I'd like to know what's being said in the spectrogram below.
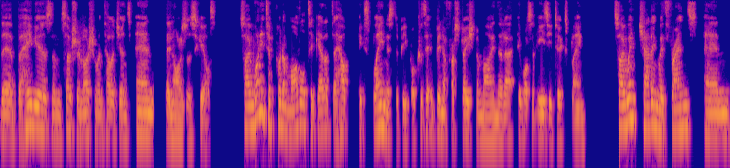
their behaviors and social emotional intelligence and their knowledge and skills. So, I wanted to put a model together to help explain this to people because it had been a frustration of mine that uh, it wasn't easy to explain. So, I went chatting with friends and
